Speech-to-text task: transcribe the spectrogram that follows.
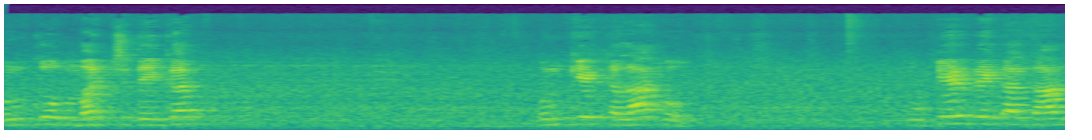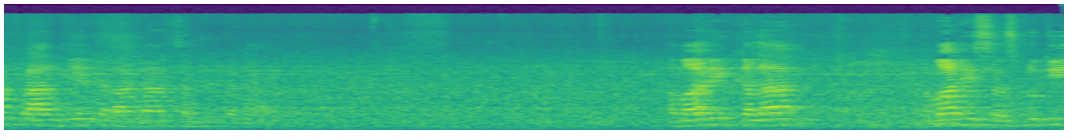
उनको मंच देकर, उनके कला को उकेरने का काम प्रांतीय कलाकार संघ कर रहा है। हमारी कला हमारी संस्कृति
